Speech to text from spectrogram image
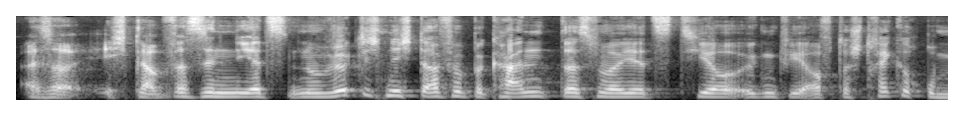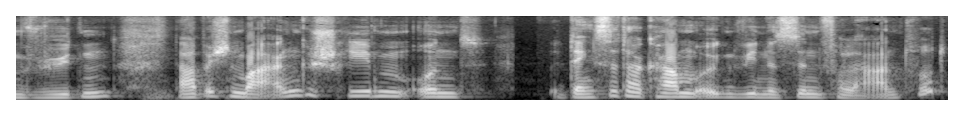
Also ich glaube, wir sind jetzt nur wirklich nicht dafür bekannt, dass wir jetzt hier irgendwie auf der Strecke rumwüten. Da habe ich ihn mal angeschrieben und denkst du, da kam irgendwie eine sinnvolle Antwort?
